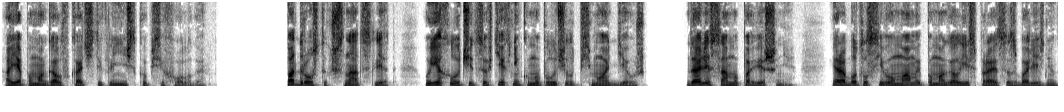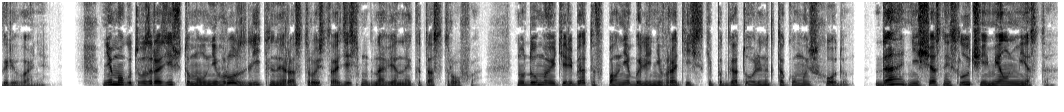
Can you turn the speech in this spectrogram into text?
а я помогал в качестве клинического психолога. Подросток, 16 лет, уехал учиться в техникум и получил письмо от девушки. Далее самоповешение. Я работал с его мамой, помогал ей справиться с болезнью горевания. Мне могут возразить, что, мол, невроз – длительное расстройство, а здесь мгновенная катастрофа. Но, думаю, эти ребята вполне были невротически подготовлены к такому исходу. Да, несчастный случай имел место,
